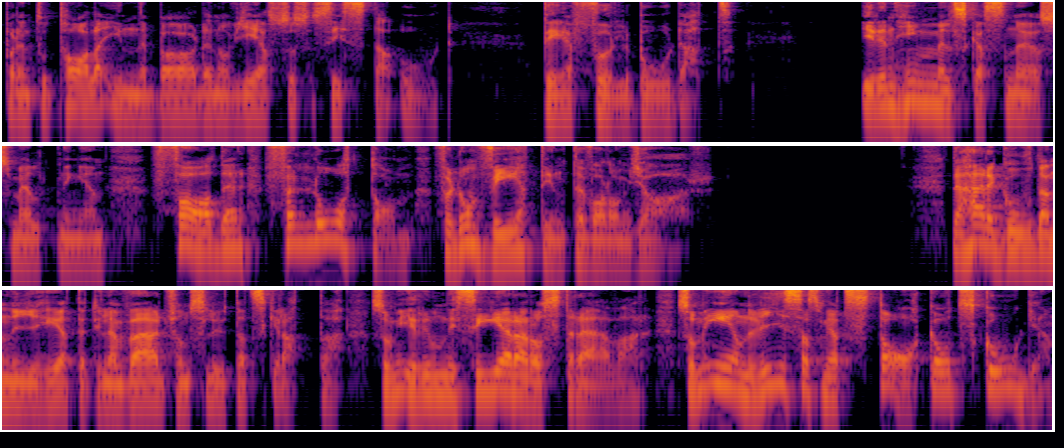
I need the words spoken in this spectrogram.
på den totala innebörden av Jesus sista ord. Det är fullbordat. I den himmelska snösmältningen Fader, förlåt dem, för de vet inte vad de gör. Det här är goda nyheter till en värld som slutat skratta, som ironiserar och strävar, som envisas med att staka åt skogen,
